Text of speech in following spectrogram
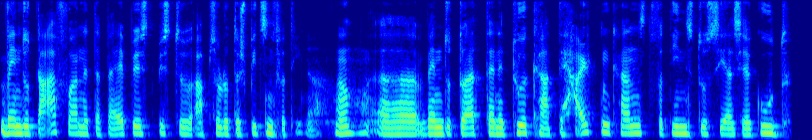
wenn du da vorne dabei bist, bist du absoluter Spitzenverdiener. Äh, wenn du dort deine Tourkarte halten kannst, verdienst du sehr, sehr gut.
